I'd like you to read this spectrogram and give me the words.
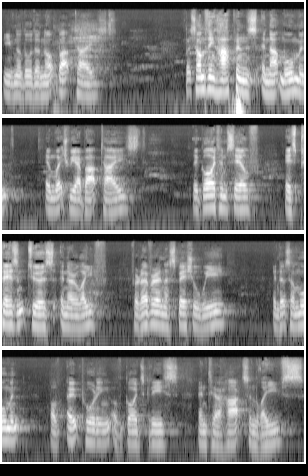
even though they're not baptized. But something happens in that moment in which we are baptized. That God Himself is present to us in our life forever in a special way, and it's a moment of outpouring of God's grace into our hearts and lives.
